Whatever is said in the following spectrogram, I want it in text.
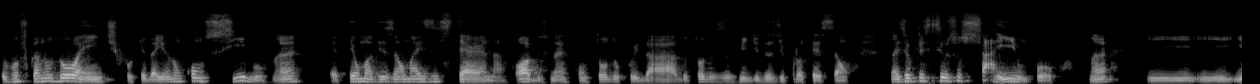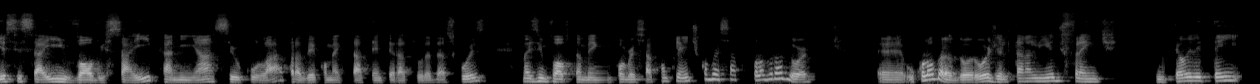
eu vou ficando doente, porque daí eu não consigo né, é ter uma visão mais externa, óbvio, né, com todo o cuidado, todas as medidas de proteção, mas eu preciso sair um pouco. Né? E, e, e esse sair envolve sair, caminhar, circular para ver como é que está a temperatura das coisas, mas envolve também conversar com o cliente, conversar com o colaborador. É, o colaborador hoje ele está na linha de frente, então ele tem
